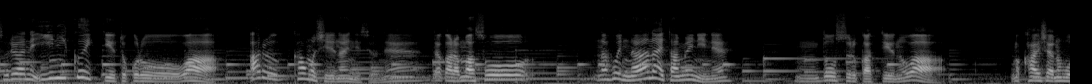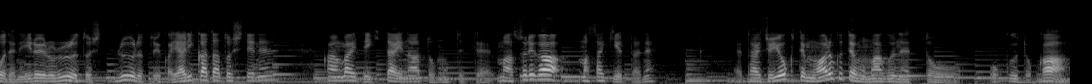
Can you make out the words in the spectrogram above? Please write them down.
それはね言いにくいっていうところはあるかもしれないんですよねだからまあそんな風にならないためにね、うん、どうするかっていうのは、まあ、会社の方でねいろいろルールとしルールというかやり方としてね考えていきたいなと思ってて、まあ、それが、まあ、さっき言ったね体調良くても悪くてもマグネットを置くとか、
